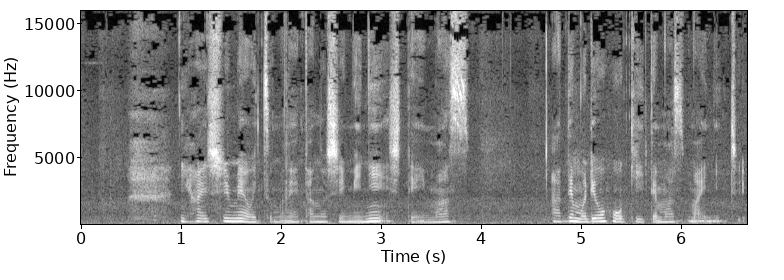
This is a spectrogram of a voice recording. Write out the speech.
2配信目をいつもね楽しみにしています。あでも両方聞いてます毎日。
